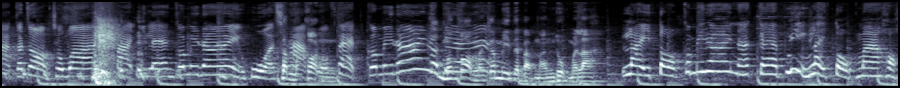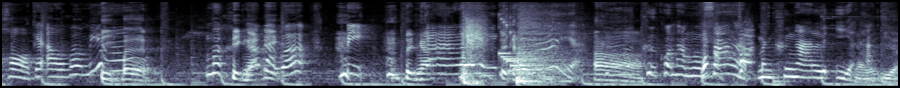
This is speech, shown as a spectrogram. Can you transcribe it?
ากกระจอกชวาปากอีแรงก็ไม่ได้ หัวสมัฉายกก่อน หัวแฟดก็ไม่ได้แต่นะเมื่อก่อนแกมันก็มีแต่แบบนั้นถูกไหมล่ะ ไหลตกก็ไม่ได้นะแกผู้หญิงไหลตกมาห่อๆแกเอาว่าไม่ปีกเอาเปิด มาปีกงัดแล้วแบบว่า ปีกปีกงัดกลางอะไรอย่างงี้ก็ไม่ได้อะอ่าคือคือคนทำโครงสร้างอะมันคืองานละเอียดงานค่ะละเอียด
